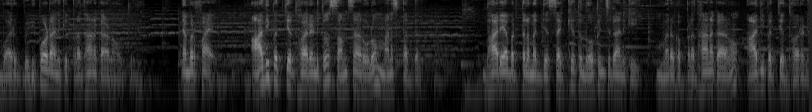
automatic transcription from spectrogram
వారు విడిపోవడానికి ప్రధాన కారణం అవుతుంది. నెంబర్ ఫైవ్ ఆధిపత్య ధోరణితో సంసారంలో మనస్పర్ధలు. భార్యాభర్తల మధ్య సఖ్యత లోపించడానికి మరొక ప్రధాన కారణం ఆధిపత్య ధోరణి.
